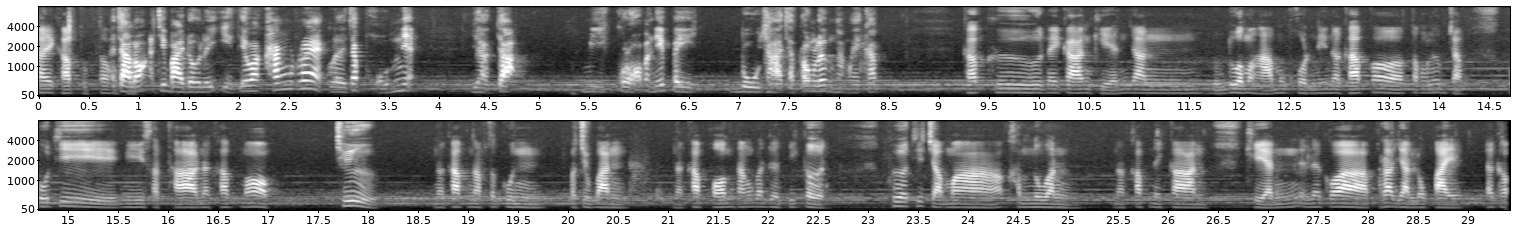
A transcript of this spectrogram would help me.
ใช่ครับถูกต้องอาจารย์คลบองอธิบายโดยละเอียดได้ว่าครั้งแรกเลยถ้าผมเนี่ยอยากจะ มีกรอบอันนี้ไปบูชาจะต้องเริ่มทำไงครับ ครับคือในการเขียนยันหนุนดวงมหามงคลนี้นะครับ ก็ต้องเริ่มจากผู้ที่มีศรัทธานะครับ มอบชื่อนะครับนามสกุลปัจจุบันนะครับ พร้อมทั้งวันเดือนปีเกิด เพื่อที่จะมาคำนวณนะครับในการเขียนเรียกว่าพระยันลงไป แล้วก็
